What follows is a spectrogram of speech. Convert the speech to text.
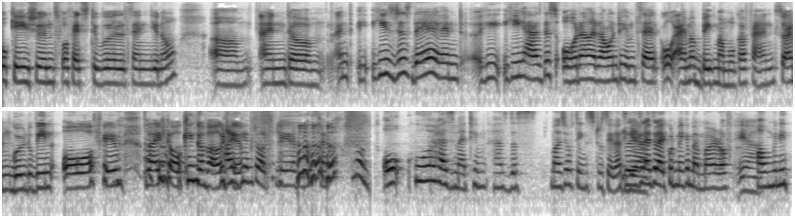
occasions for festivals and, you know, um, and um, and he's just there and he he has this aura around himself. Oh, I'm a big Mammukka fan, so I'm going to be in awe of him while talking about I him. can totally understand. no, oh, whoever has met him has this much of things to say. That's the reason Yeah. I said I could make a memoir of Yeah. how many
